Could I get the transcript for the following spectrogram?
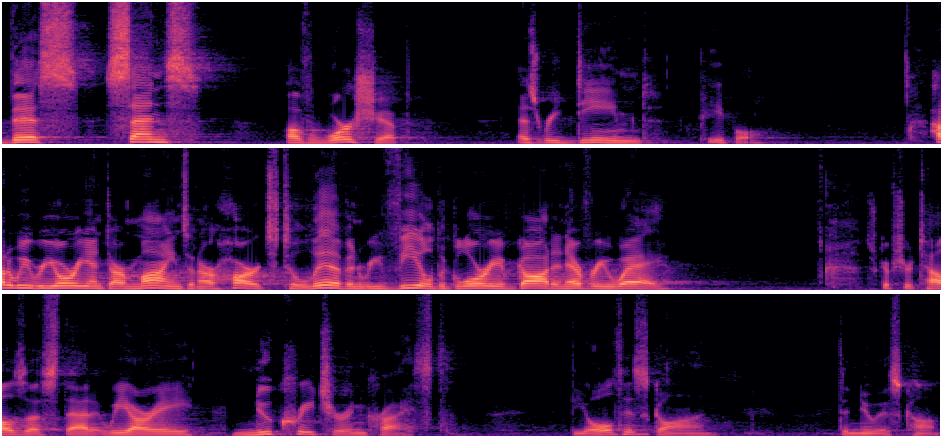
this sense of worship as redeemed people? How do we reorient our minds and our hearts to live and reveal the glory of God in every way? Scripture tells us that we are a new creature in Christ. The old has gone, the new has come.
